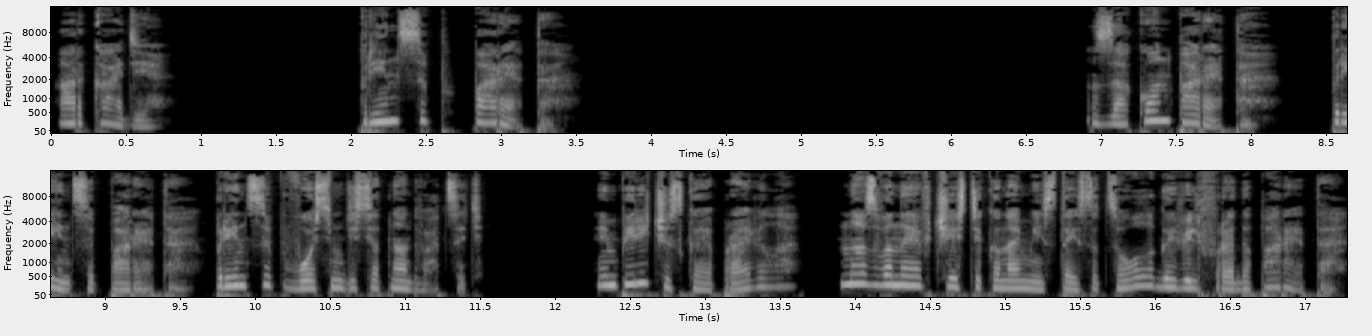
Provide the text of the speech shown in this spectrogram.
Аркади. Принцип Паретта. Закон Паретта. Принцип Паретта. Принцип 80 на 20. Эмпирическое правило, названное в честь экономиста и социолога Вильфреда Паретта.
